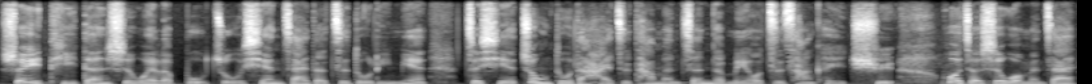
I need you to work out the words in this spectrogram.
所以提灯是为了补足现在的制度里面这些重度的孩子，他们真的没有职场可以去，或者是我们在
